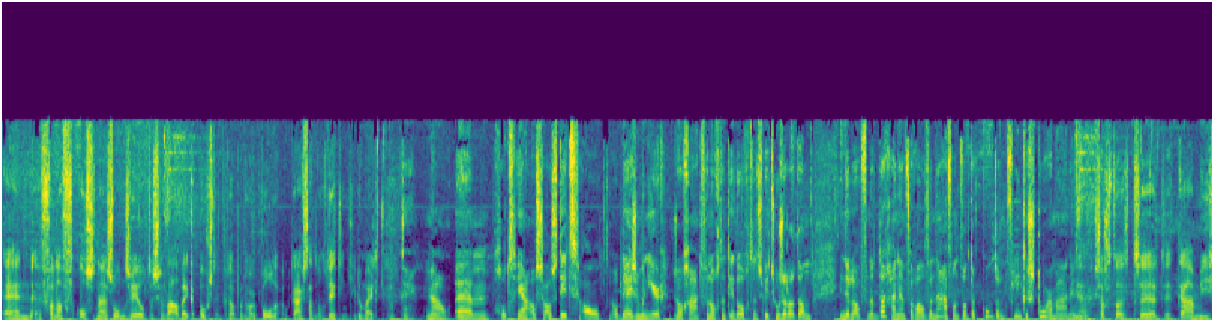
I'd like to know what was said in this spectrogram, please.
En vanaf Os naar Zonzeel tussen Waalwijk Oost en knooppunt Hooipolder. Ook daar staat nog 13 kilometer. Oké, nou, um, god, ja, als, als dit al op deze manier zo gaat, vanochtend in de ochtendspits... hoe zal het dan in de loop van de dag gaan en vooral vanavond? Want er komt een flinke storm aan, hè? Ja, ik zag dat uh, de KMI,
